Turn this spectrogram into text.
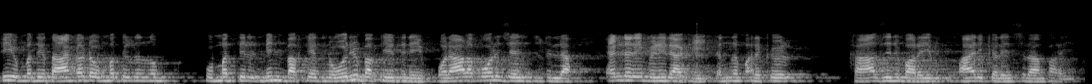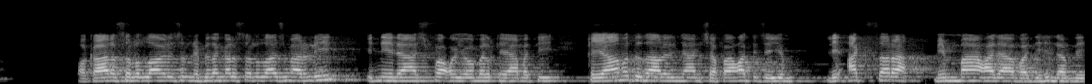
ഫി ഉമ്മത്തിൽ താങ്കളുടെ ഉമ്മത്തിൽ നിന്നും ഉമ്മത്തിൽ മിൻ ഭക്തിയത്തിന് ഒരു ഭക്തിയത്തിനെയും ഒരാളെ പോലും ശേഷിച്ചിട്ടില്ല എല്ലാരെയും വെളിയിലാക്കി എന്ന് മലക്കുകൾ ഖാസിന് പറയും മാലിക് അലൈഹി ഇസ്ലാം പറയും. വക്കാല സല്ലല്ലാഹു അലൈഹി വസല്ലം നബി തങ്ങൾ സല്ലല്ലാഹു അലൈഹി വസല്ലം അരളി ഇന്നി ലാ അശ്ഫഉ യൗമൽ ഖിയാമത്തി. ഖിയാമത്ത് നാളിൽ ഞാൻ ഷഫാഅത്ത് ചെയ്യും. ലി അക്സറ മിമ്മ അലാ വജ്ഹിൽ അർദി.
